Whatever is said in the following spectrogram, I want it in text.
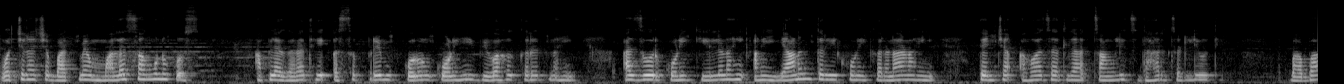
वचनाच्या बातम्या मला सांगू नकोस. आपल्या घरात हे असं प्रेम करून कोणीही विवाह करत नाही. आजवर कोणी केलं नाही आणि यानंतरही कोणी करणार नाही त्यांच्या आवाजातल्या चांगलीच धार चढली होती. बाबा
